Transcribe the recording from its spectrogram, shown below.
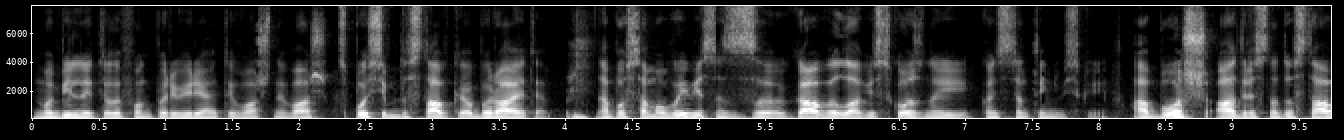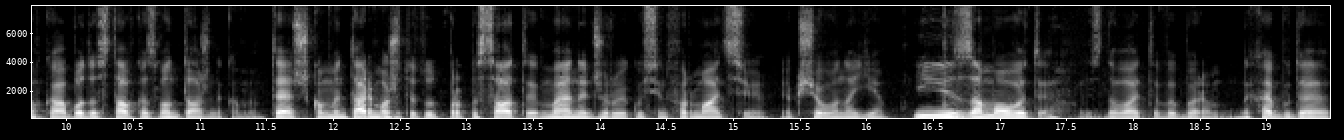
Мобільний телефон перевіряєте ваш, не ваш. Спосіб доставки обираєте або самовивіз з Гавела, Віскозної, Константинівської, або ж адресна доставка, або доставка з вантажниками. Теж коментар можете тут прописати, менеджеру якусь інформацію, якщо вона є. І замовити. Ось Давайте виберемо. Нехай буде,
